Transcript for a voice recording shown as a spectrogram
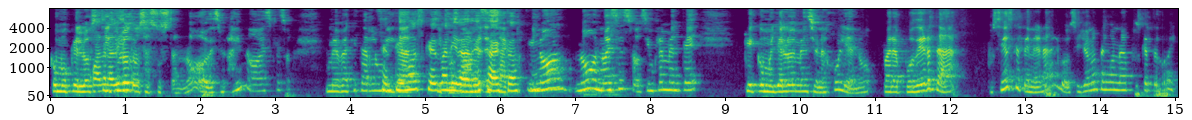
como que los títulos nos asustan, ¿no? O decir, ay, no, es que eso me va a quitar la humildad. Sentimos que es pues vanidad, exacto. No, no, no es eso, simplemente que como ya lo menciona Julia, ¿no? Para poder dar, pues tienes que tener algo. Si yo no tengo nada, pues ¿qué te doy?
